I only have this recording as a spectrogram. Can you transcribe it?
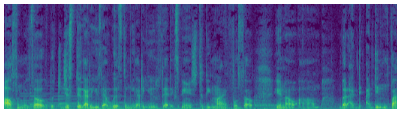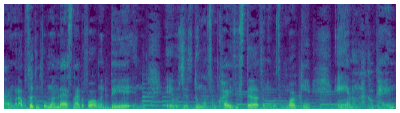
awesome results. But you just still got to use that wisdom. You got to use that experience to be mindful. So, you know, um, but I, I didn't find when I was looking for one last night before I went to bed and it was just doing some crazy stuff and it wasn't working. And I'm like, okay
